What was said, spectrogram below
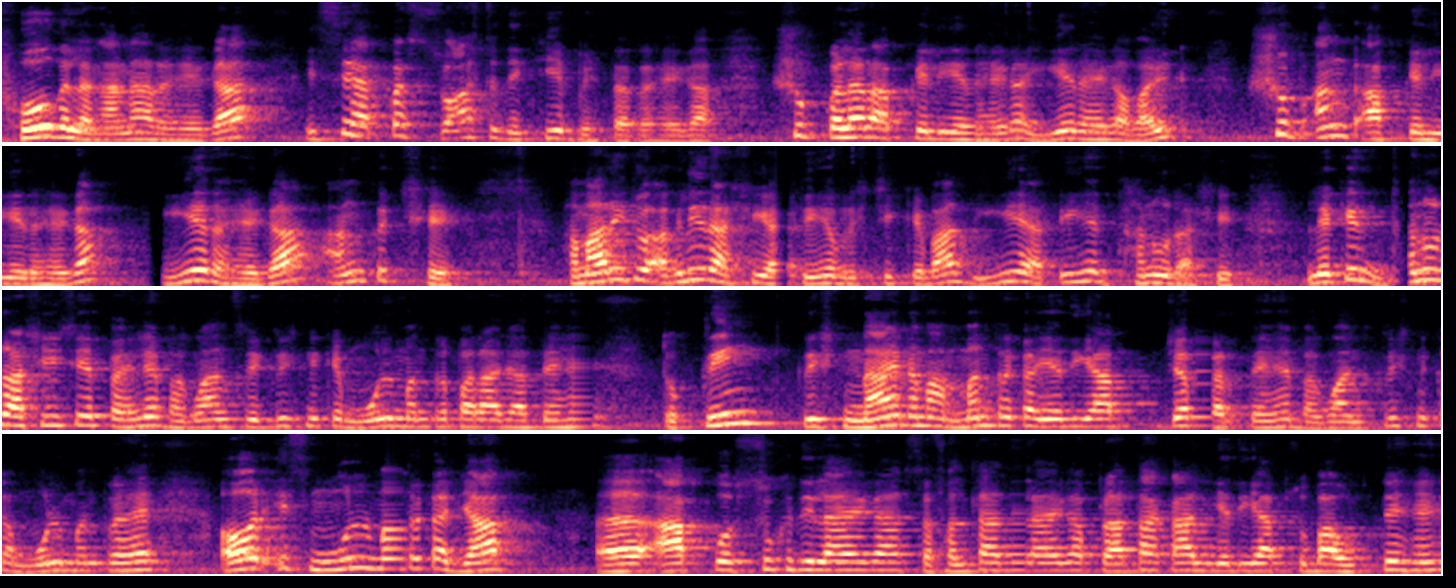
भोग लगाना रहेगा। इससे आपका स्वास्थ्य देखिए बेहतर रहेगा। शुभ कलर आपके लिए रहेगा, ये रहेगा व्हाइट शुभ अंक आपके लिए रहेगा, ये रहेगा अंक छ हमारी जो अगली राशि आती है वृश्चिक के बाद, ये आती है धनु राशि। लेकिन धनु राशि से पहले भगवान श्री कृष्ण के मूल मंत्र पर आ जाते हैं। तो क्रिंग कृष्णाय नमा मंत्र का यदि आप जप करते हैं, भगवान कृष्ण का मूल मंत्र है और इस मूल मंत्र का जाप आपको सुख दिलाएगा, सफलता दिलाएगा। प्रातः काल यदि आप सुबह उठते हैं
